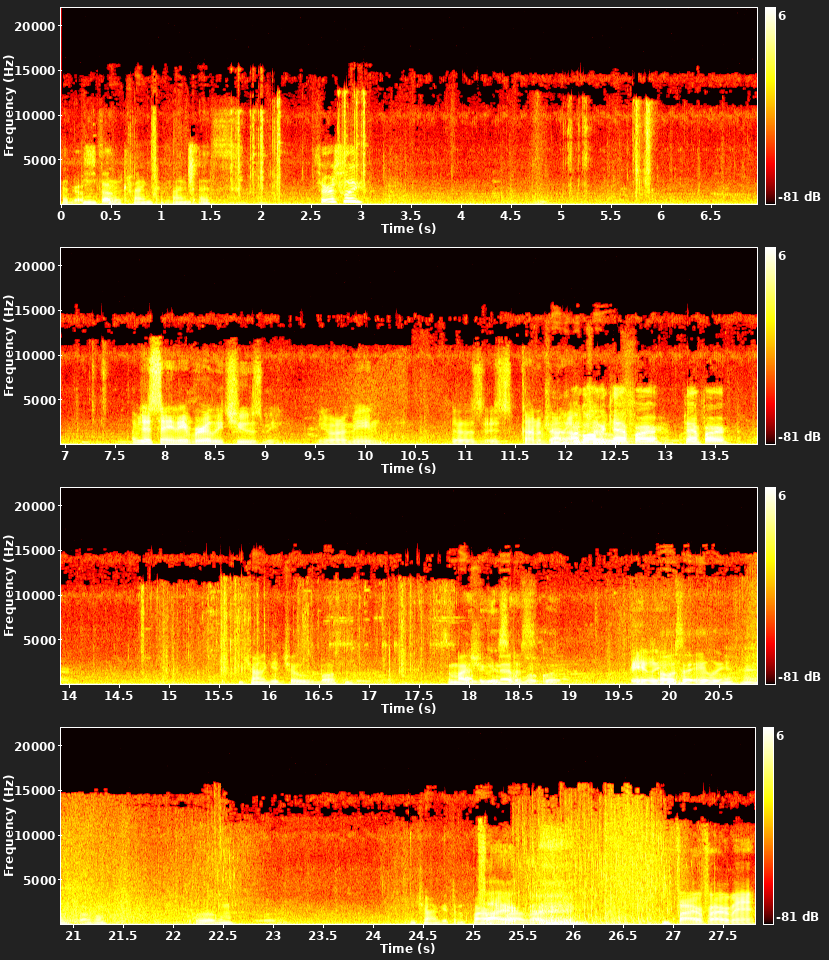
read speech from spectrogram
That Got means they're trying to find us. Seriously? I'm just saying they rarely choose me. You know what I mean? So it's, it's kind of Trying I'm get going to campfire. Campfire. You trying to get chose, Boston? Somebody shooting at us. alien. Oh, it's that alien. Yeah, fuck him. Plug him. You trying to get them Fire. fireflies out here. Fire, fire, man.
